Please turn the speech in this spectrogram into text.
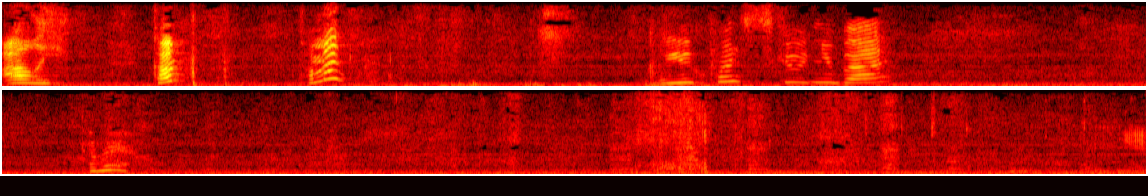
Ollie, come, come on. Will you quit scooting your butt? Come here. Yeah.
